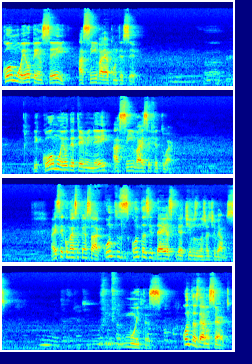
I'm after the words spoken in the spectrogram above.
como eu pensei, assim vai acontecer. E como eu determinei, assim vai se efetuar. Aí você começa a pensar, quantos, quantas ideias criativas nós já tivemos? Muitas, eu já tive muitas. Muitas. Quantas deram certo?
